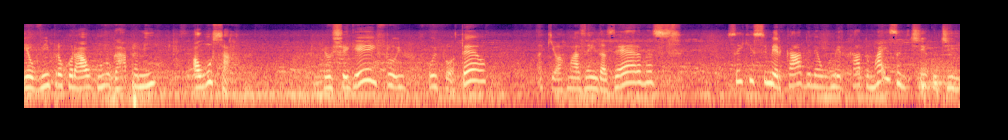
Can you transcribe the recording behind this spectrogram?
Eu vim procurar algum lugar para mim almoçar. Eu cheguei, fui, fui pro hotel. Aqui, ó, Armazém das Ervas. Sei que esse mercado ele é o mercado mais antigo de,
